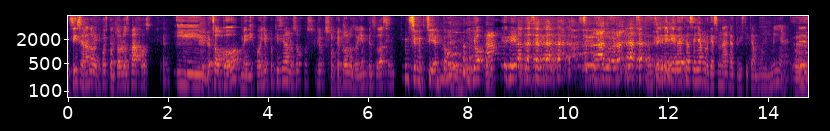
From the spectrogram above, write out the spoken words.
sí, cerrando los ojos con todos los bajos. Y Choco me dijo, oye, ¿por qué cierras los ojos? Y yo, pues porque todos los oyentes lo hacen. No es cierto. Y yo, ah, de veras, no es cierto". Sí, me quedó esta seña porque es una característica muy mía. Entonces,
